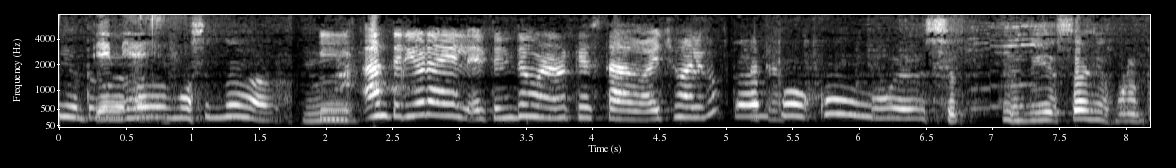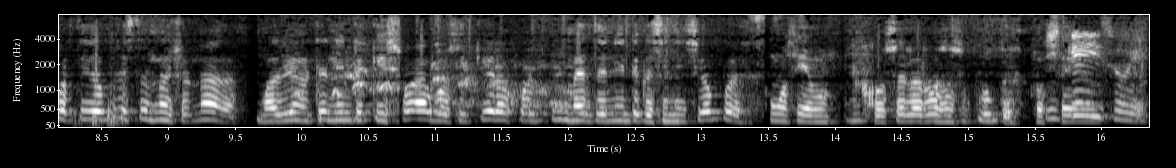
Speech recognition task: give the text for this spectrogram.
Teniente gobernador no hace nada. ¿Y mm. anterior a él, el teniente gobernador que ha estado, ha hecho algo? Tampoco. Es, en 10 años por el partido Presta no ha hecho nada. Más bien el teniente que hizo algo, siquiera fue el primer teniente que se inició, pues. ¿Cómo se llama? José La Rosa Sucrupe. ¿Y qué hizo él?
